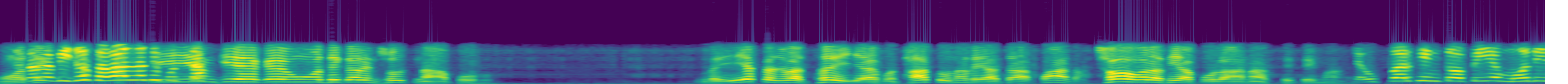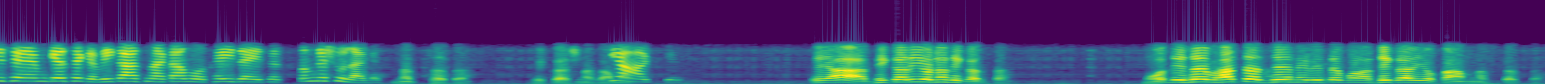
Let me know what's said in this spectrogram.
હું તમે બીજો સવાલ નથી પૂછતા? એમ કહે કે હું અધિકારીને સૂચના આપું એટલે એક જ વાત થઈ જાય પણ થાતું નથી આ ચાર પાંચ છ વર્ષથી આ પુલ આના સ્થિતિમાં એટલે ઉપરથી તો પીએમ મોદી છે એમ કે છે કે વિકાસના કામો થઈ જાય છે. તમને શું લાગે છે? નથી થતા. વિકાસના કામો. ક્યાં અટકે એ આ અધિકારીઓ નથી કરતા. મોદી સાહેબ હાથ જ છે એની રીતે પણ અધિકારીઓ કામ નથી કરતા.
